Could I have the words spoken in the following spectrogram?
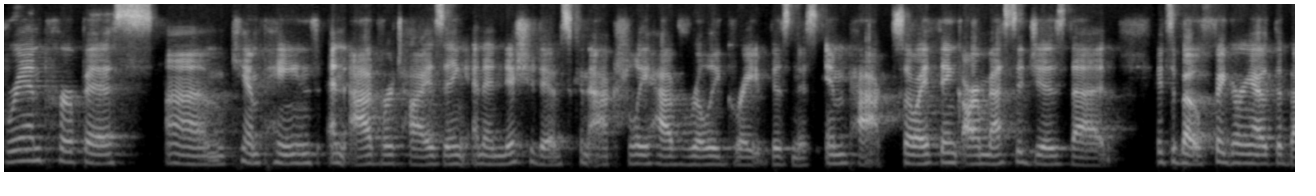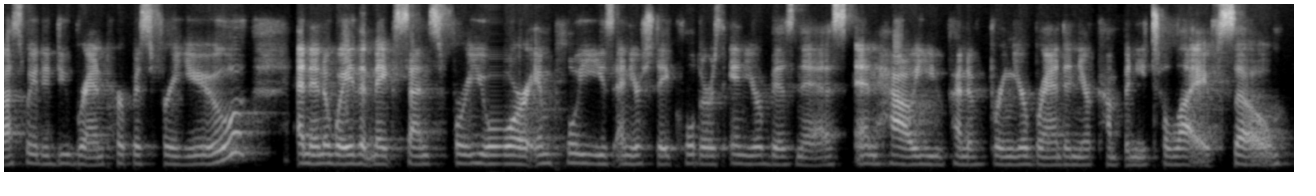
brand purpose um, campaigns and advertising and initiatives can actually have really great business impact. So I think our message is that it's about figuring out the best way to do brand purpose for you and in a way that makes sense for your employees and your stakeholders in your business and how you kind of bring your brand and your company to life. So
